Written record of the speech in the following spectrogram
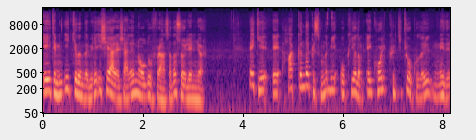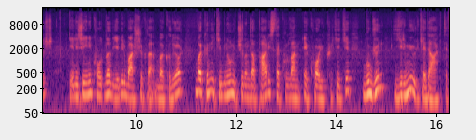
Eğitimin ilk yılında bile işe yerleşenlerin olduğu Fransa'da söyleniliyor. Peki e, hakkında kısmını bir okuyalım. Ekol 42 okulları nedir? Geleceğini kodla diye bir başlıkla bakılıyor. Bakın 2013 yılında Paris'te kurulan Ekol 42 bugün 20 ülkede aktif.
